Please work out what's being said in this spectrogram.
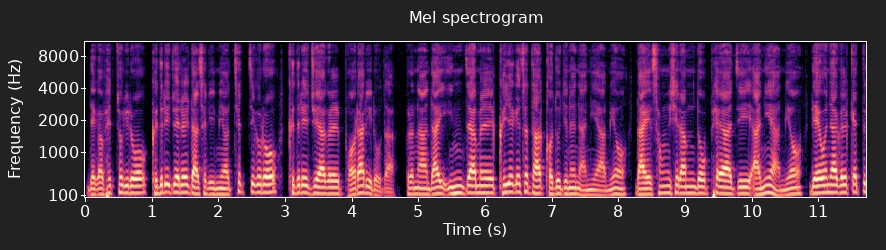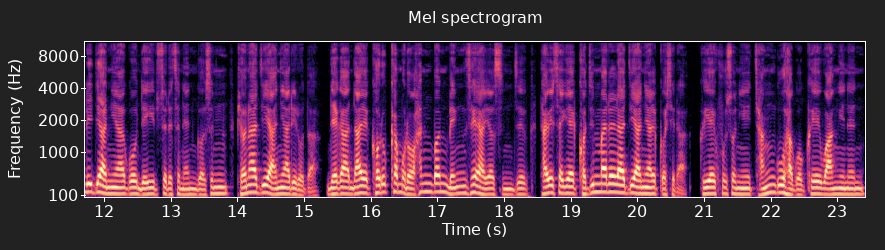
내가 회초리로 그들의 죄를 다스리며 채찍으로 그들의 죄악을 벌하리로다. 그러나 나의 인잠을 그에게서 다 거두지는 아니하며 나의 성실함도 패하지 아니하며 내 언약을 깨뜨리지 아니하고 내 입술에서 낸 것은 변하지 아니하리로다. 내가 나의 거룩함으로 한 번 맹세하였은즉 다윗에게 거짓말을 하지 아니할 것이라. 그의 후손이 장구하고 그의 왕위는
